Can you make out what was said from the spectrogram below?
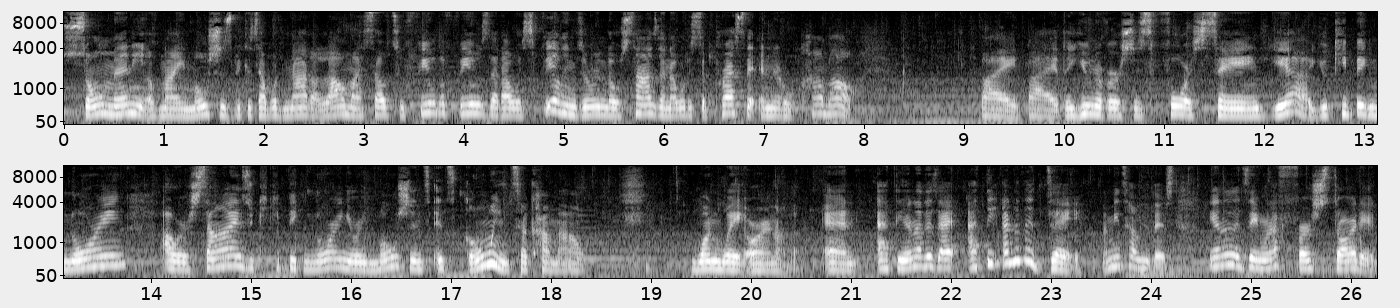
so many of my emotions because I would not allow myself to feel the feels that I was feeling during those times and I would suppress it and it'll come out by by the universe's force saying, "Yeah, you keep ignoring our signs, you keep ignoring your emotions, it's going to come out one way or another." And at the end of the day, at the end of the day, let me tell you this. At the end of the day when I first started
